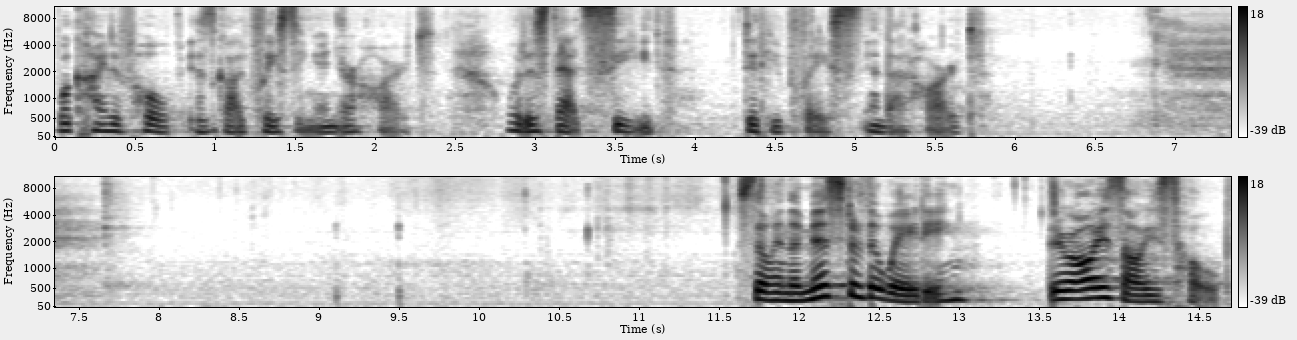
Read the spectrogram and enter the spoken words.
what kind of hope is God placing in your heart? What is that seed did He place in that heart? So, in the midst of the waiting, there always, always hope.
